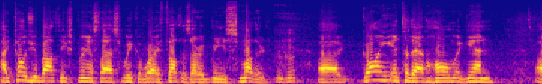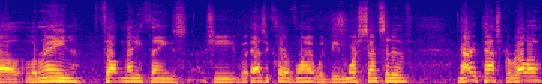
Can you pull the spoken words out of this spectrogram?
I told you about the experience last week of where I felt as I was being smothered. Mm -hmm. Uh, going into that home again, uh, Lorraine felt many things. She, as a clairvoyant, would be more sensitive. Mary Pascarella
